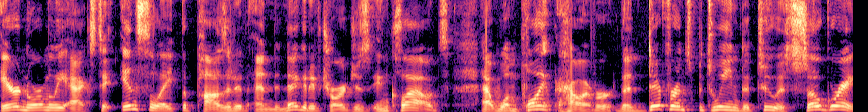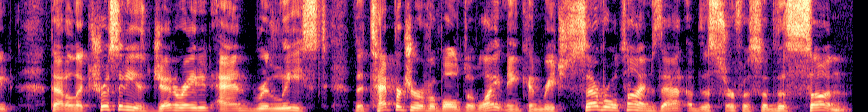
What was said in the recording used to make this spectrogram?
Air normally acts to insulate the positive and the negative charges in clouds. At one point, however, the difference between the two is so great that electricity is generated and released. The temperature of a bolt of lightning can reach several times that of the surface of the sun.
